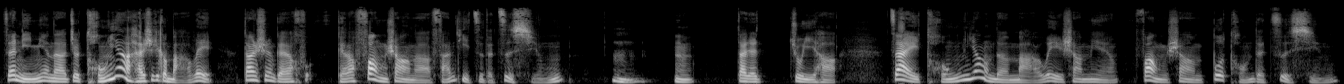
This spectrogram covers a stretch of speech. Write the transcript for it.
在里面呢，就同样还是这个码位，但是给它给它放上了繁体字的字形。嗯嗯，大家注意哈，在同样的码位上面放上不同的字形，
